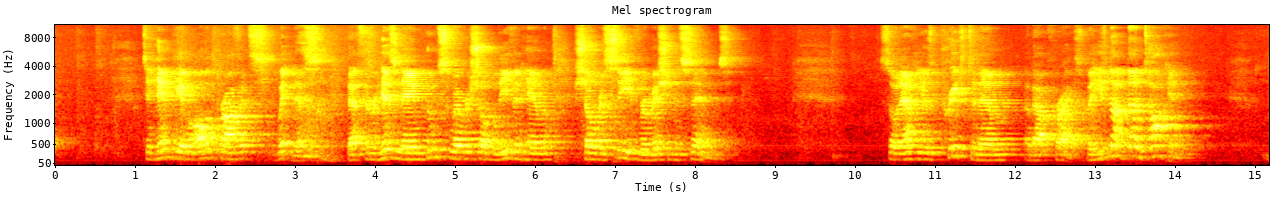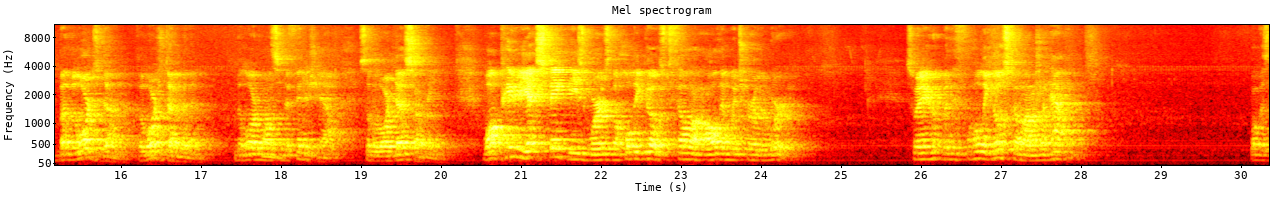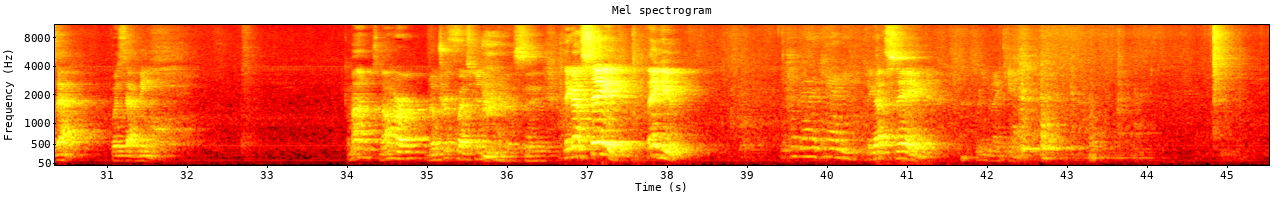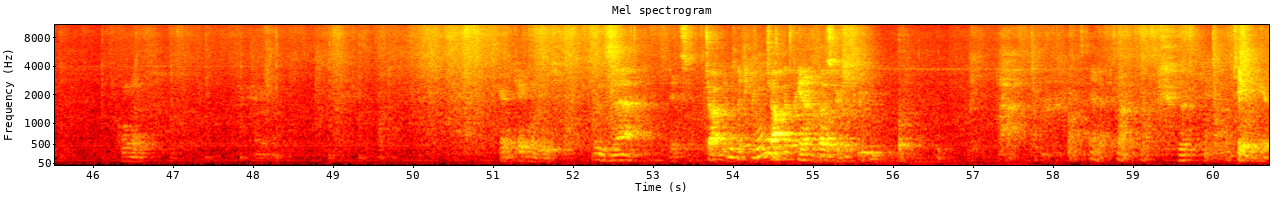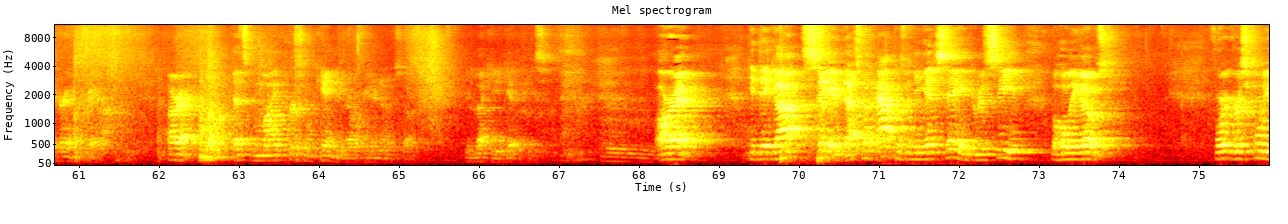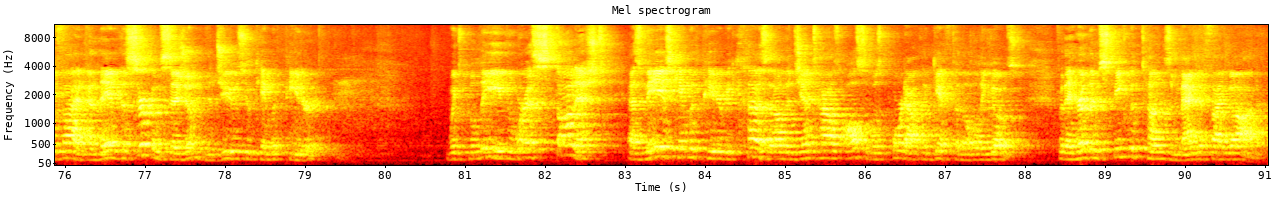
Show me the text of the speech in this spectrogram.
To him gave all the prophets witness that through his name whomsoever shall believe in him shall receive remission of sins. So now he has preached to them about Christ. But he's not done talking. But the Lord's done. The Lord's done with him. The Lord wants him to finish now, so the Lord does something. While Peter yet spake these words, the Holy Ghost fell on all them which heard the word. So when the Holy Ghost fell on them, what happened? What was that? What does that mean? Come on, it's not hard. No trick question. they got saved. Thank you. They got saved. Where's my candy? Hold on. Here, take one of these. What is that? It's chocolate, chocolate peanut clusters. Stand up, come on. I'm taking it here, right, right. All right, that's my personal candy I want you to know, so you're lucky to get a piece. All right, they got saved. That's what happens when you get saved. You receive the Holy Ghost. For verse 45, and they of the circumcision, the Jews who came with Peter, which believed, were astonished, as many as came with Peter, because that on the Gentiles also was poured out the gift of the Holy Ghost. For they heard them speak with tongues and magnify God.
